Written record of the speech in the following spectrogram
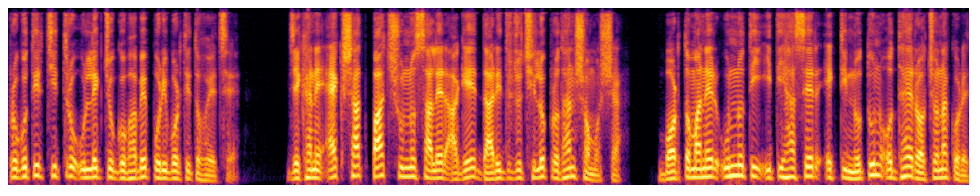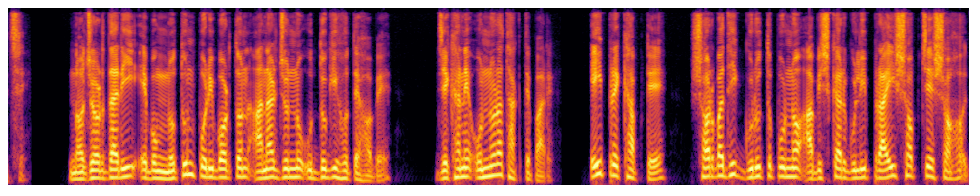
প্রগতির চিত্র উল্লেখযোগ্যভাবে পরিবর্তিত হয়েছে। যেখানে এক সাত পাঁচ শূন্য সালের আগে দারিদ্র্য ছিল প্রধান সমস্যা। বর্তমানের উন্নতি ইতিহাসের একটি নতুন অধ্যায় রচনা করেছে। নজরদারি এবং নতুন পরিবর্তন আনার জন্য উদ্যোগী হতে হবে, যেখানে অন্যরা থাকতে পারে। এই প্রেক্ষাপটে সর্বাধিক গুরুত্বপূর্ণ আবিষ্কারগুলি প্রায়ই সবচেয়ে সহজ,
